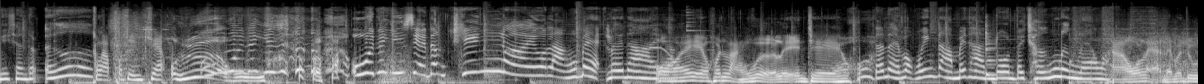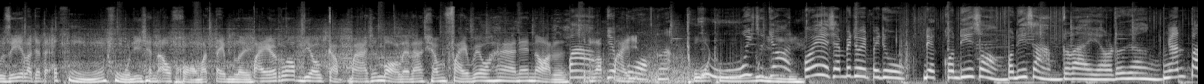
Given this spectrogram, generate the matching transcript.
ที่ฉันจะเออกลับมาถึงแค่เออโอ้โหโอ้ยได้ยินเสียงดังชิงเลยหลังแบะเลยนายโอ้ยคนหลังเวอร์เลยเอ็นเจแล้วไหนบอกวิ่งตามไม่ทันโดนไปเชิงหนึ่งแล้วอะเอาแหละเดี๋ยวมาดูซิเราจะได้โอ้โหหูนี่ฉันเอาของมาเต็มเลยไปรอบเดียวกลับมาฉันบอกเลยนะแคมป์ไฟเวลห้าแน่นอนป้ารับอย่าไปบอกนะทั่วทุกโอ้ยสุดยอดเฮ้ยเดี๋ยวฉันไปดูไปดู เด็กคนที่สองคนที่สามไกลเอาเรื่องงั้นไป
